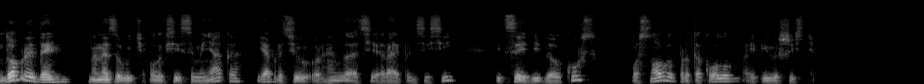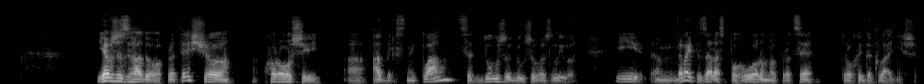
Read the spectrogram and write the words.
Добрий день, мене звуть Олексій Семеняка, я працюю в організації RIPE-NCC і це відеокурс Основи протоколу IPv6. Я вже згадував про те, що хороший адресний план це дуже-дуже важливо. І ем, давайте зараз поговоримо про це трохи докладніше.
